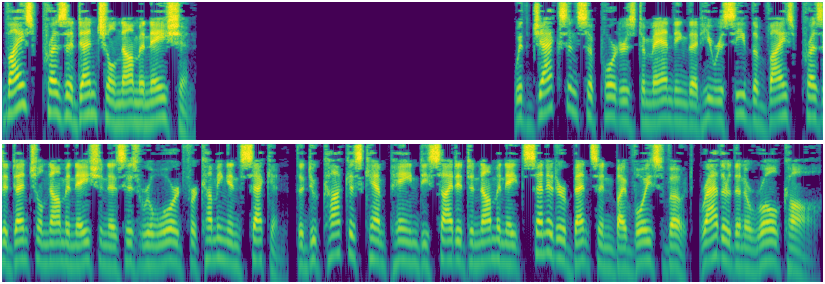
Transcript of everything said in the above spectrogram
Vice presidential nomination With Jackson's supporters demanding that he receive the vice presidential nomination as his reward for coming in second, the Dukakis campaign decided to nominate Senator Bentsen by voice vote, rather than a roll call.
